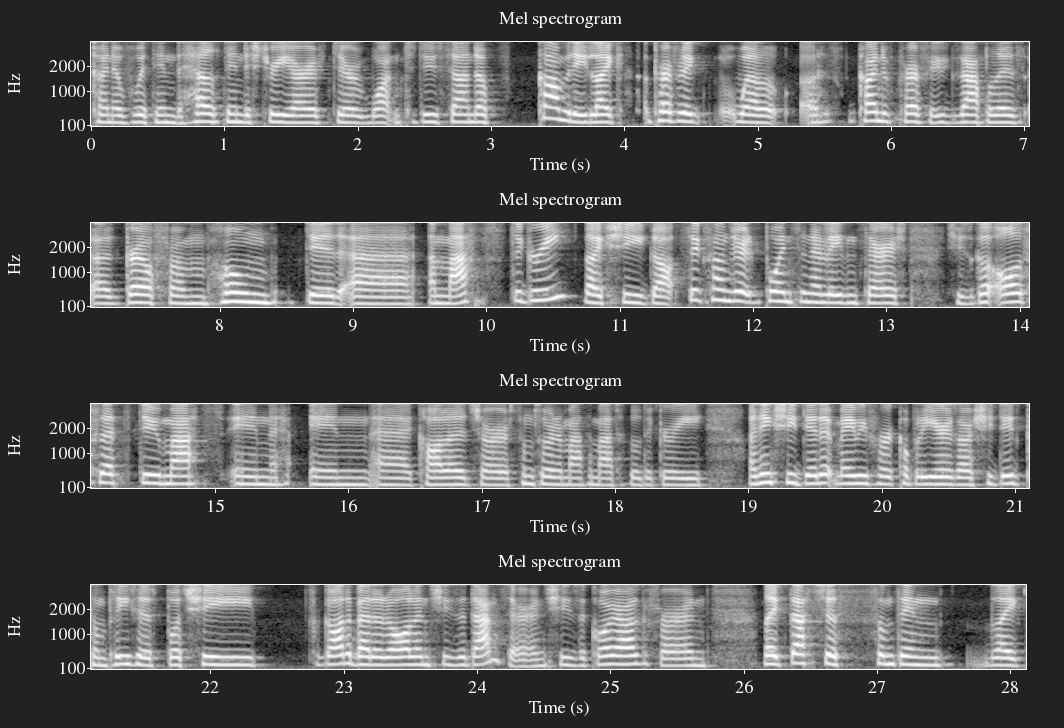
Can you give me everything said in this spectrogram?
kind of within the health industry or if they're wanting to do stand up comedy. Like a perfect, well, a kind of perfect example is a girl from home did a, a maths degree. Like she got 600 points in her leaving cert. She was all set to do maths in in uh, college or some sort of mathematical degree. I think she did it maybe for a couple of years or she did complete it, but she forgot about it all and she's a dancer and she's a choreographer and like that's just something like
